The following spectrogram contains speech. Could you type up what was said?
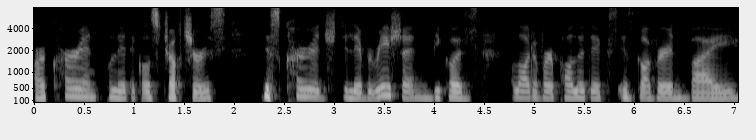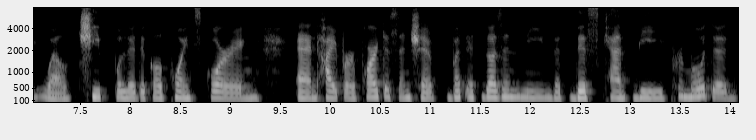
our current political structures discourage deliberation because a lot of our politics is governed by, well, cheap political point scoring and hyper partisanship. But it doesn't mean that this can't be promoted,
